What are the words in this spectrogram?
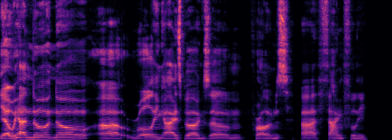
yeah, we had no no uh, rolling icebergs um, problems, uh, thankfully.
